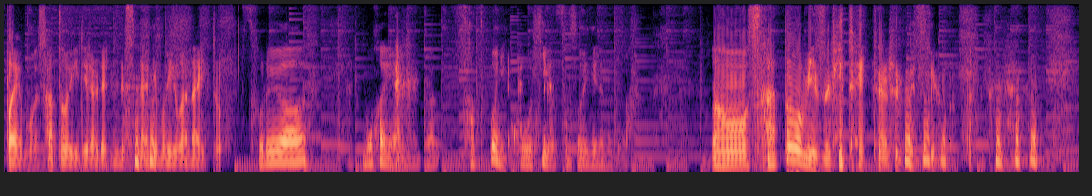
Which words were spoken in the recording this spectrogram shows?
杯も砂糖入れられるんです。何も言わないと。それは、もはやなんか砂糖にコーヒーを注いでるのでは。もう砂糖水みたいになるんですよ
